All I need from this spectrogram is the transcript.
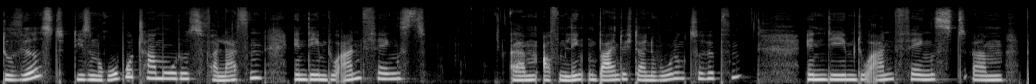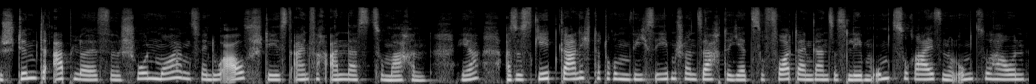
Du wirst diesen Robotermodus verlassen, indem du anfängst, ähm, auf dem linken Bein durch deine Wohnung zu hüpfen indem du anfängst, ähm, bestimmte Abläufe schon morgens, wenn du aufstehst, einfach anders zu machen. Ja, also es geht gar nicht darum, wie ich es eben schon sagte, jetzt sofort dein ganzes Leben umzureißen und umzuhauen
